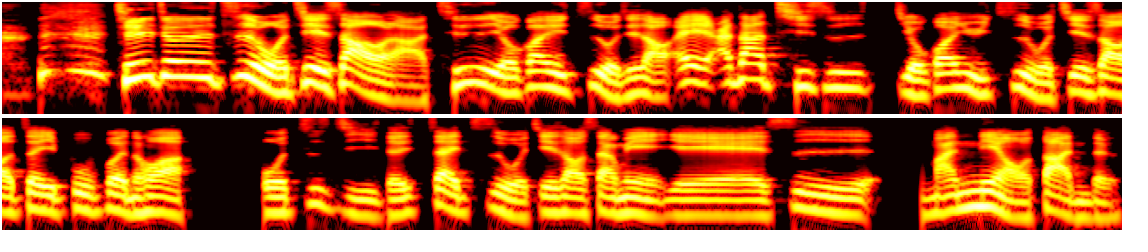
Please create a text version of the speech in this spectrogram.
其实就是自我介绍啦。其实有关于自我介绍，哎啊，那其实有关于自我介绍这一部分的话，我自己的在自我介绍上面也是蛮鸟蛋的。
